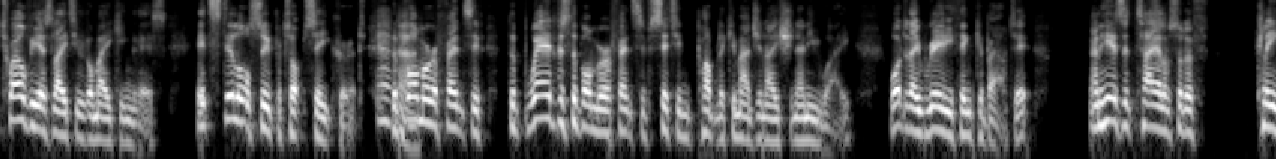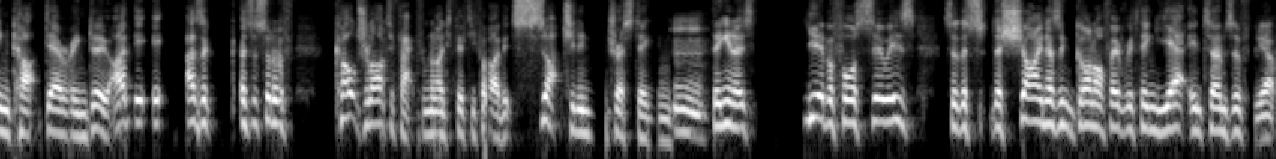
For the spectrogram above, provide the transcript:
12 years later you're making this it's still all super top secret. The bomber offensive the where does the bomber offensive sit in public imagination anyway? What do they really think about it? And here's a tale of sort of clean cut daring do i it, it, as a as a sort of cultural artifact from 1955 it's such an interesting Mm, thing. You know, it's year before Suez, so the the shine hasn't gone off everything yet in terms of Yep.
